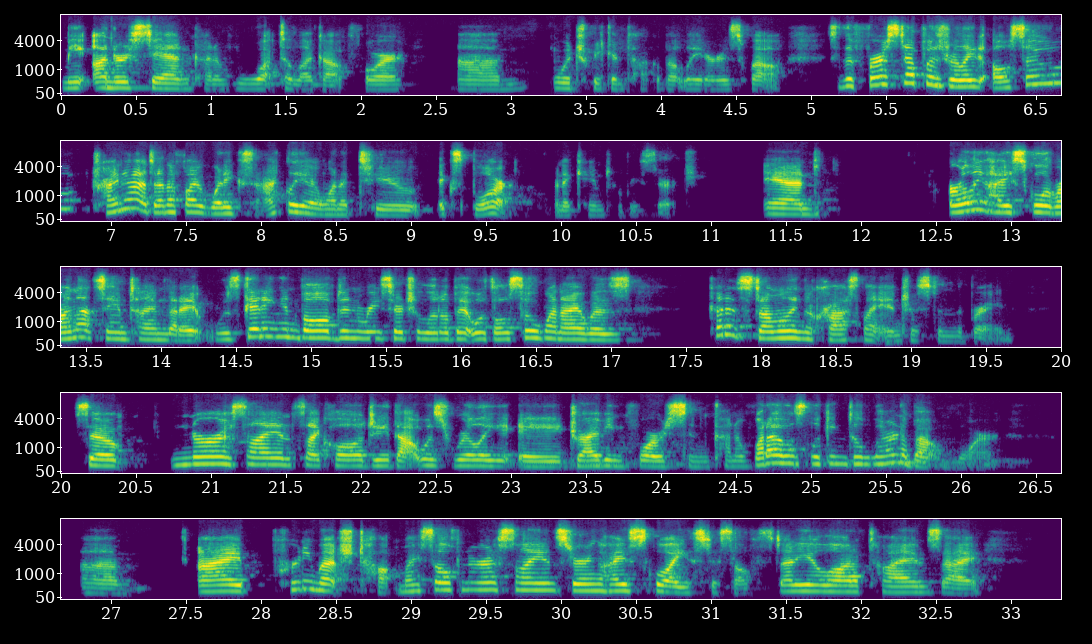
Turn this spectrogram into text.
me understand kind of what to look out for, um, which we can talk about later as well. So the first step was really also trying to identify what exactly I wanted to explore when it came to research. And early high school, around that same time that I was getting involved in research a little bit, was also when I was kind of stumbling across my interest in the brain. So neuroscience, psychology, that was really a driving force in kind of what I was looking to learn about more. Um, I pretty much taught myself neuroscience during high school. I used to self study a lot of times. I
